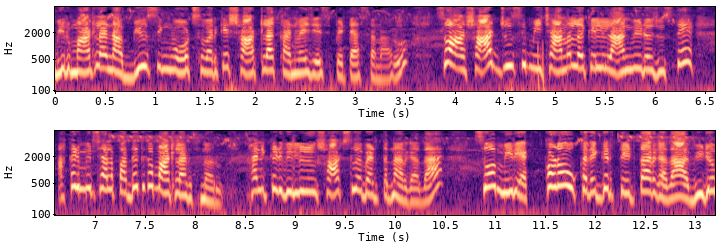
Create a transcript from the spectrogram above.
మీరు మాట్లాడిన అబ్యూ అబ్యూసింగ్ ఓట్స్ వరకే షార్ట్ లా కన్వే చేసి పెట్టేస్తున్నారు. సో ఆ షార్ట్ చూసి మీ ఛానల్లోకి వెళ్ళి లాంగ్ వీడియో చూస్తే అక్కడ మీరు చాలా పద్ధతిగా మాట్లాడుతున్నారు. కానీ ఇక్కడ వీళ్ళు షార్ట్స్లో పెడుతున్నారు కదా. సో మీరు ఎక్కడో ఒక దగ్గర తిడతారు కదా ఆ వీడియో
